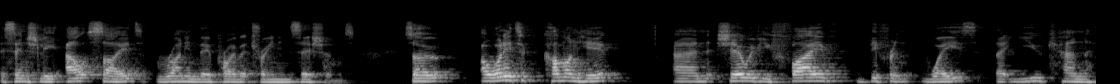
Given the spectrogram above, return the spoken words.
essentially outside running their private training sessions. So I wanted to come on here and share with you five different ways that you can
